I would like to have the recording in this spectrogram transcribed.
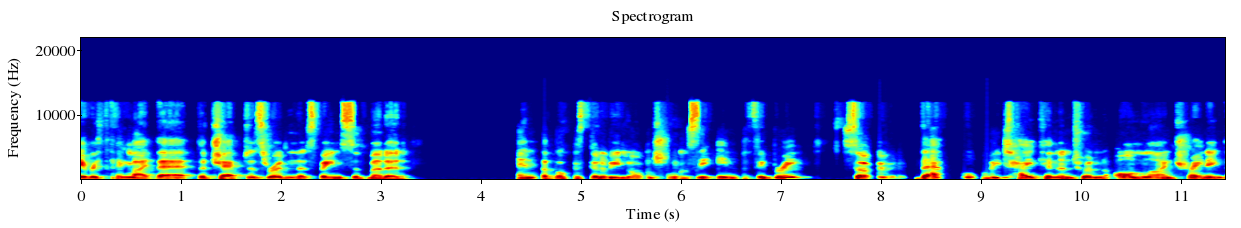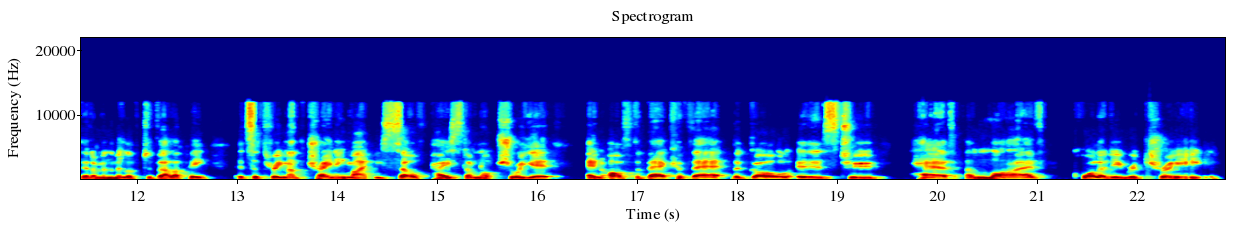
everything like that, the chapter's written, it's been submitted, and the book is going to be launched towards the end of February. So that will be taken into an online training that I'm in the middle of developing. It's a three month training, might be self paced, I'm not sure yet. And off the back of that, the goal is to have a live quality retreat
